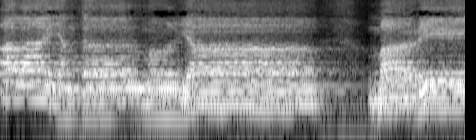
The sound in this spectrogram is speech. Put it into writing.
Allah yang termulia Mari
